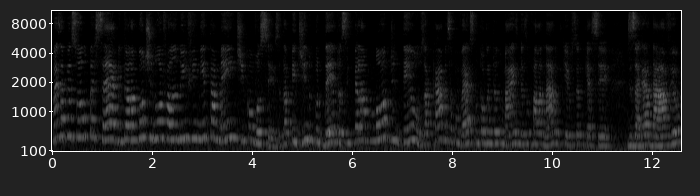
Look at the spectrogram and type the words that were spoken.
mas a pessoa não percebe, então ela continua falando infinitamente com você. Você está pedindo por dentro, assim, pelo amor de Deus, acaba essa conversa, não estou aguentando mais, mas não fala nada porque você não quer ser desagradável.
